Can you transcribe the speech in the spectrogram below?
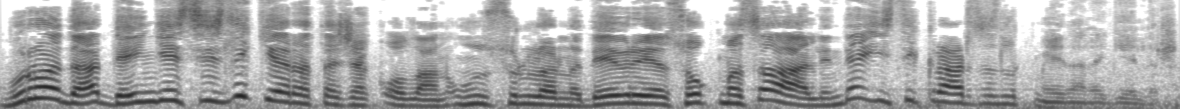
burada dengesizlik yaratacak olan unsurlarını devreye sokması halinde istikrarsızlık meydana gelir.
